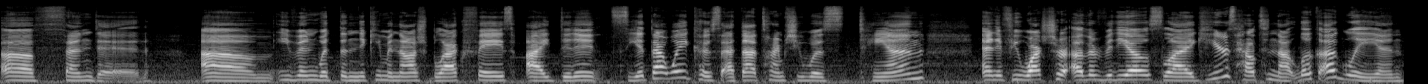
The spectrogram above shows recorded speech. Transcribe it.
offended. Um, even with the Nicki Minaj blackface, I didn't see it that way because at that time she was tan. And if you watched her other videos, like, here's how to not look ugly. And,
